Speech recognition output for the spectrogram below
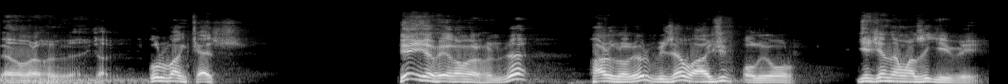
Peygamber Efendimiz'e. Kurban kes. Deyince Peygamber Efendimiz'e farz oluyor, bize vacip oluyor. Gece namazı gibi.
